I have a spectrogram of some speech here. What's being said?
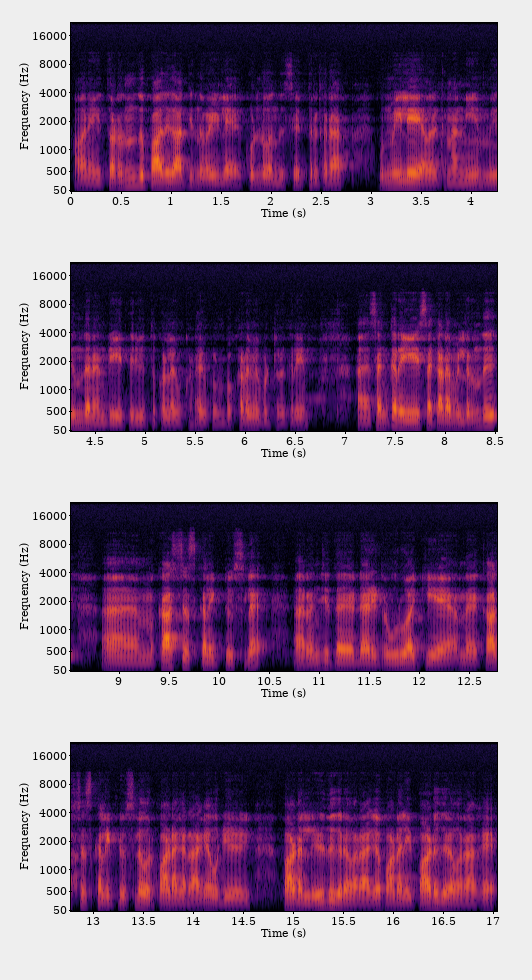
அவனை தொடர்ந்து பாதுகாத்து இந்த வழியில் கொண்டு வந்து சேர்த்திருக்கிறார். உண்மையிலே அவருக்கு நான் நீ- மிகுந்த நன்றியை தெரிவித்துக் கொள்ள கடமை- கடமைப்பட்டிருக்கிறேன். சங்கர் ஐஏஎஸ் அகாடமியிலிருந்து காஸ்டர்ஸ் கலெக்டிவ்ஸில் ரஞ்சித் டைரக்டர் உருவாக்கிய அந்த காஸ்டர்ஸ் கலெக்டிவ்ஸில் ஒரு பாடகராக ஒரு பாடல் எழுதுகிறவராக பாடலை பாடுகிறவராக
